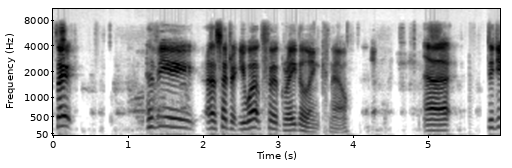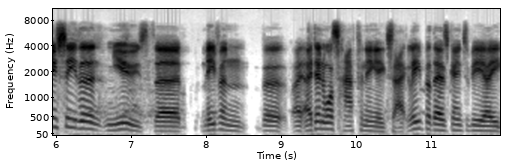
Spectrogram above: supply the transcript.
so, have you, uh, Cedric? You work for Gradle Inc now. Uh, did you see the news that Maven the I, I, don't know what's happening exactly, but there's going to be a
